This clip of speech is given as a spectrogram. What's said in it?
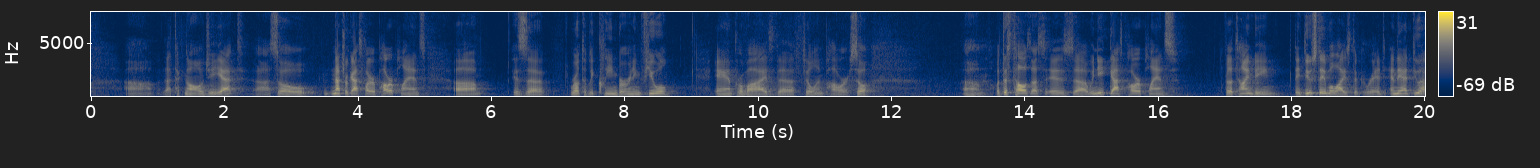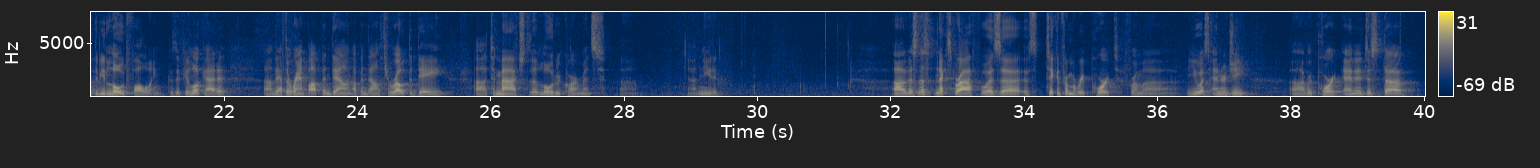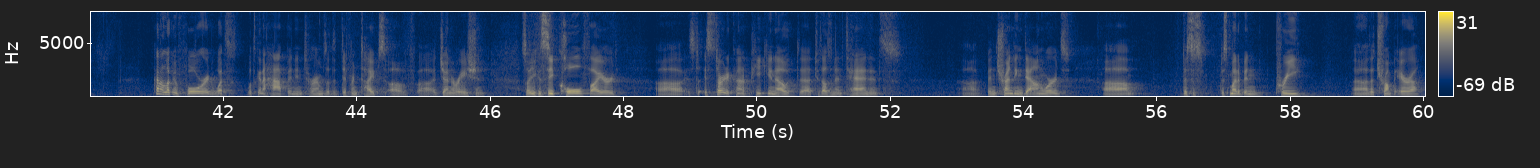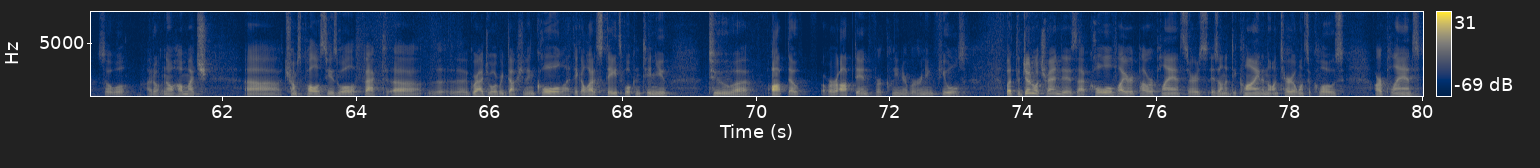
uh, that technology yet. Uh, so natural gas fired power plants um, is a relatively clean burning fuel and provides the fill-in power. So um, what this tells us is uh, we need gas power plants for the time being. They do stabilize the grid, and they do have to be load following, because if you look at it, um, they have to ramp up and down, up and down throughout the day uh, to match the load requirements um, uh, needed. Uh, this next graph was, uh, was, taken from a report from U.S. Energy uh, report, and it just uh, kind of looking forward what's, what's going to happen in terms of the different types of uh, generation. So you can see coal-fired. Uh, it started kind of peaking out 2010. It's been trending downwards. Um, this is this might have been pre the Trump era, so we'll, I don't know how much uh, Trump's policies will affect uh, the, the, gradual reduction in coal. I think a lot of states will continue to uh, opt out or opt in for cleaner burning fuels. But the general trend is that coal-fired power plants is, is on a decline, and Ontario wants to close our plants.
